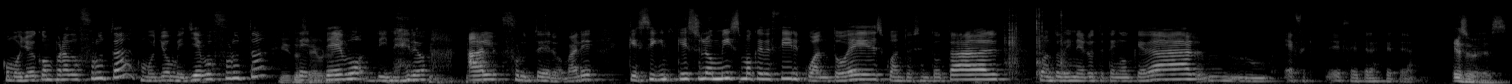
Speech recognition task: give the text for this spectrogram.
como yo he comprado fruta, como yo me llevo fruta, le euros. debo dinero al frutero, ¿vale? Que, sí- que es lo mismo que decir cuánto es, cuánto es en total, cuánto dinero te tengo que dar, mm, etcétera, etcétera. Eso es.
